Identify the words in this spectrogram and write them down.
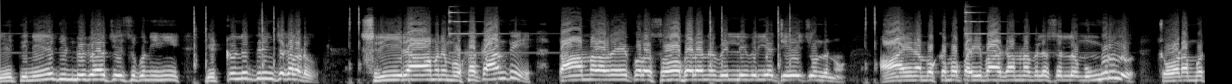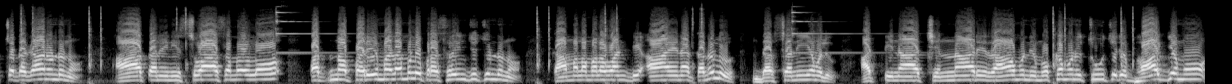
చేతినే దిండుగా చేసుకుని ఎట్లు నిద్రించగలడు? శ్రీరాముని ముఖకాంతి తామర రేకుల శోభలను వెల్లివిరియ చేయుచుండును. ఆయన ముఖము పైభాగమున విలసిల్లు ముంగురులు చూడముచ్చటగా నుండును. అతని నిశ్వాసములలో పద్మ పరిమళములు ప్రసరించుచుండును. కమలమల వంటి ఆయన కనులు దర్శనీయములు. అట్టి నా చిన్నారి రాముని ముఖమును చూచడి భాగ్యము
